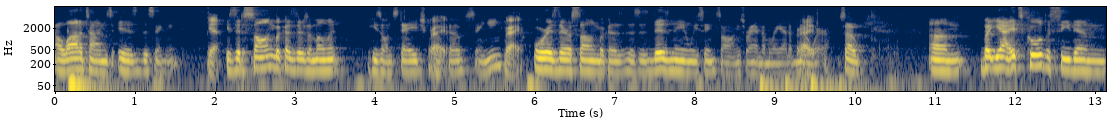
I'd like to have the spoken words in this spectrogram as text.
a lot of times, is the singing. Yeah. Is it a song because there's a moment he's on stage, Right. Coco, singing, Right. or is there a song because this is Disney and we sing songs randomly out of Right. nowhere? So, um, but yeah, it's cool to see them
